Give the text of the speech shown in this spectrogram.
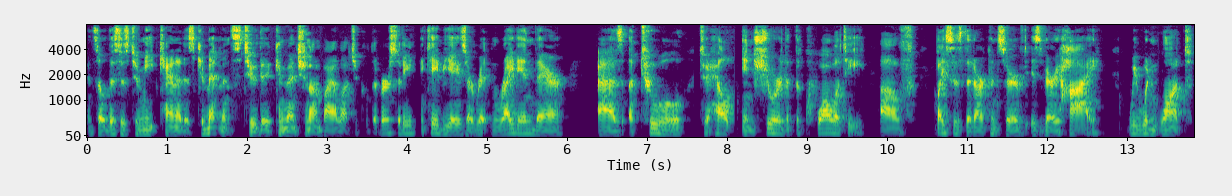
And so this is to meet Canada's commitments to the Convention on Biological Diversity. And KBAs are written right in there as a tool to help ensure that the quality of places that are conserved is very high. We wouldn't want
